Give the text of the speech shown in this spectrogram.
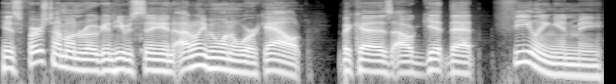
his first time on Rogan, he was saying, I don't even want to work out because I'll get that feeling in me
